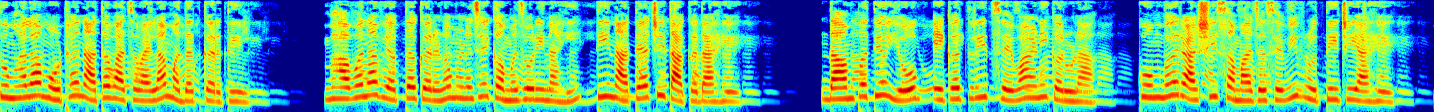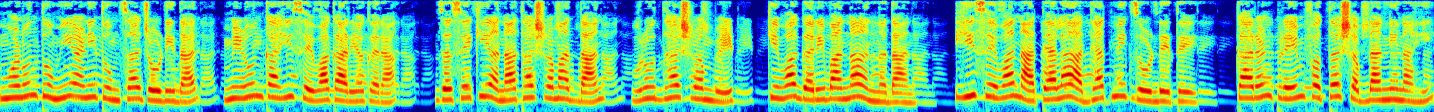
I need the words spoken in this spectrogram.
तुम्हाला मोठं नातं वाचवायला मदत करतील. भावना व्यक्त करणं म्हणजे कमजोरी नाही ती नात्याची ताकद आहे. दाम्पत्य योग एकत्रित सेवा आणि करुणा. कुंभ राशी समाजसेवी वृत्तीची आहे. म्हणून तुम्ही आणि तुमचा जोडीदार मिळून काही सेवा कार्य करा. जसे की अनाथाश्रमात दान वृद्धाश्रम भेट किंवा गरिबांना अन्नदान. ही सेवा नात्याला आध्यात्मिक जोड देते. कारण प्रेम फक्त शब्दांनी नाही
